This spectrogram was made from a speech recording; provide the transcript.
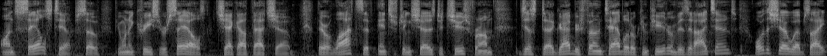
on sales tips. So if you want to increase your sales, check out that show. There are lots of interesting shows to choose from. Just uh, grab your phone, tablet, or computer and visit iTunes or the show website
